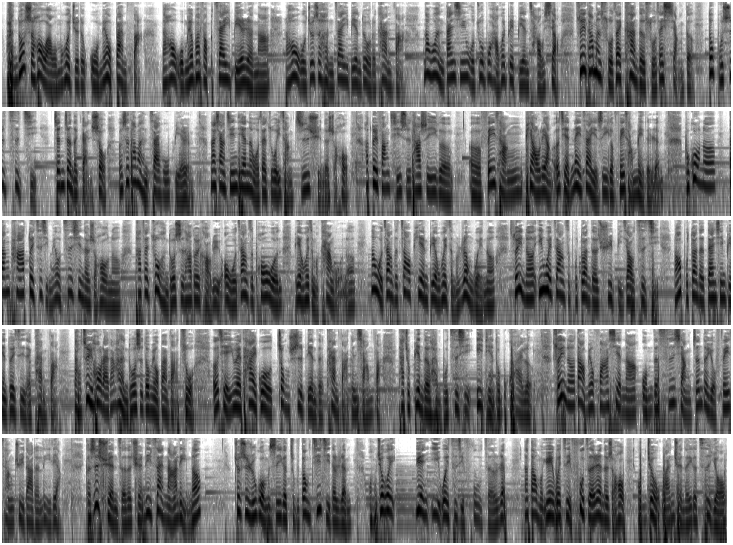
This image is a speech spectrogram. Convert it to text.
很多时候啊，我们会觉得我没有办法，然后我没有办法不在意别人呐，然后我就是很在意别人对我的看法。那我很担心我做不好会被别人嘲笑，所以他们所在看的、所在想的，都不是自己真正的感受，而是他们很在乎别人。那像今天呢，我在做一场咨询的时候，那对方其实他是一个。”呃，非常漂亮，而且内在也是一个非常美的人。不过呢，当他对自己没有自信的时候呢，他在做很多事，他都会考虑：哦，我这样子 Po 文，别人会怎么看我呢？那我这样的照片，别人会怎么认为呢？所以呢，因为这样子不断的去比较自己，然后不断的担心别人对自己的看法。导致于后来，他很多事都没有办法做，而且因为太过重视别人的看法跟想法，他就变得很不自信，一点都不快乐。所以呢，大家有没有发现呢？我们的思想真的有非常巨大的力量，可是选择的权利在哪里呢？就是如果我们是一个主动积极的人，我们就会愿意为自己负责任。那当我们愿意为自己负责任的时候，我们就有完全的一个自由。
